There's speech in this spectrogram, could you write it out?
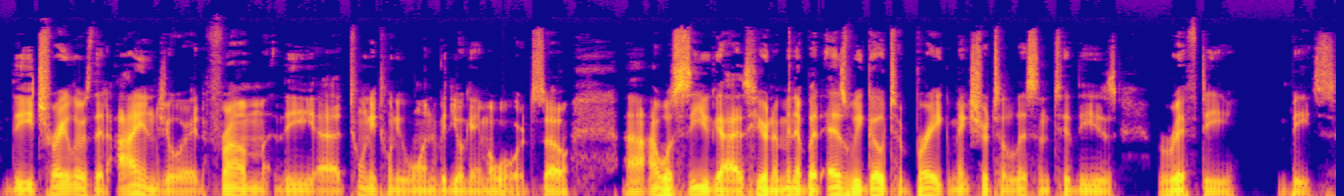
the trailers that I enjoyed from the uh, 2021 Video Game Awards. So uh, I will see you guys here in a minute. But as we go to break, make sure to listen to these Rifti Beats.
